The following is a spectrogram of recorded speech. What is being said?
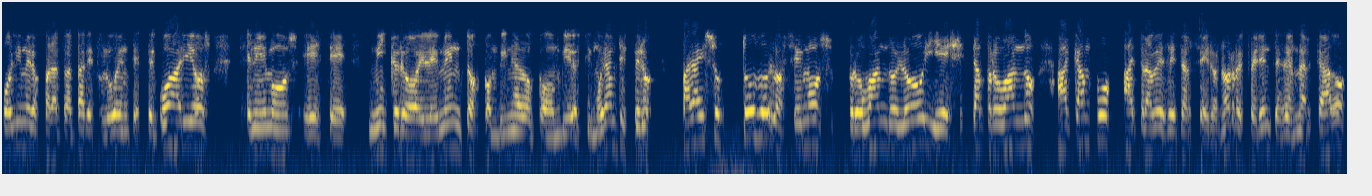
polímeros para tratar efluentes pecuarios, tenemos este, microelementos combinados con bioestimulantes, pero para eso todo lo hacemos probándolo y se está probando a campo a través de terceros, ¿no? Referentes del mercado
